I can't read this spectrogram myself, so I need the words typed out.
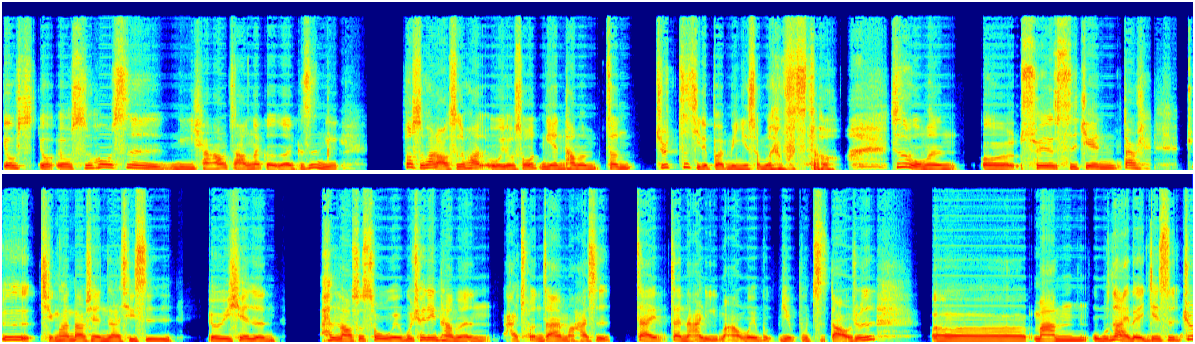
有有有时候是你想要找那个人，可是你说实话，老实话，我有时候连他们真就自己的本名也什么也不知道。就是我们呃，随着时间到，就是情况到现在，其实有一些人，很老实说，我也不确定他们还存在吗，还是在在哪里嘛，我也不也不知道。就是呃，蛮无奈的一件事，就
